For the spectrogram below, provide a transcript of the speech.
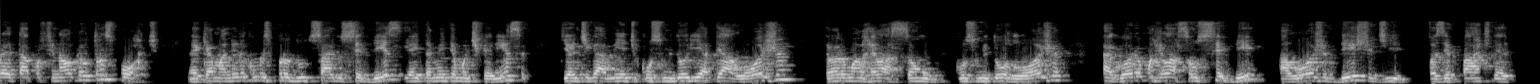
a etapa final, que é o transporte, né, que é a maneira como esse produto sai dos CDs, e aí também tem uma diferença, que antigamente o consumidor ia até a loja, então era uma relação consumidor-loja, agora é uma relação CD, a loja deixa de fazer parte de,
